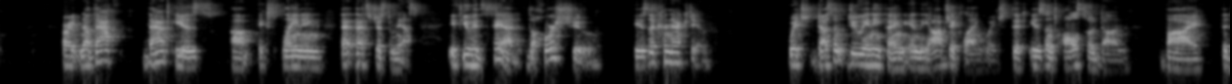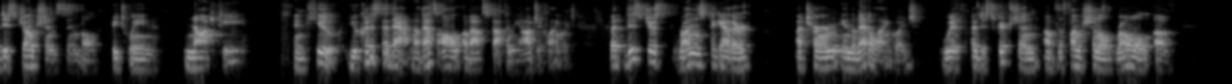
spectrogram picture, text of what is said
All right, now that that is uh, explaining, that, that's just a mess. If you had said the horseshoe is a connective which doesn't do anything in the object language that isn't also done by the disjunction symbol between not P and Q. You could have said that. Now, that's all about stuff in the object language. But this just runs together a term in the meta language with a description of the functional role of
